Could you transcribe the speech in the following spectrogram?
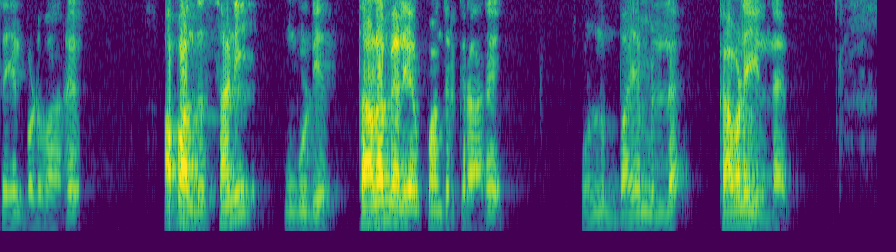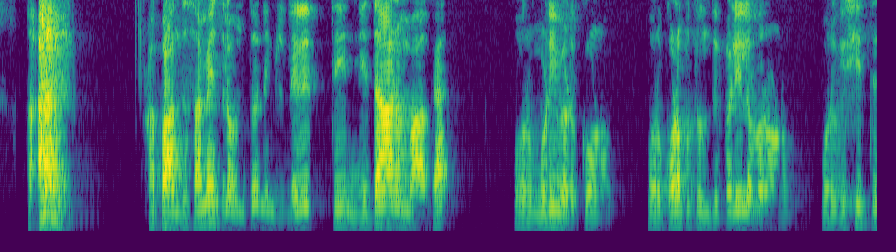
செயல்படுவாரு. அப்ப அந்த சனி உங்களுடைய தலை மேலேயே உட்கார்ந்துருக்கிறாரு. ஒன்றும் பயம் இல்லை கவலை இல்லை. அப்ப அந்த சமயத்துல வந்து நீங்கள் நிறுத்தி நிதானமாக ஒரு முடிவு எடுக்கணும் ஒரு குழப்பத்திலிருந்து வெளியில் வெளியில வரணும் ஒரு விஷயத்தை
